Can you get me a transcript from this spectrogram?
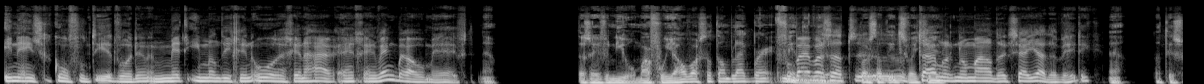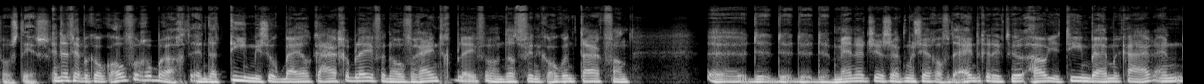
ineens geconfronteerd worden met iemand die geen oren, geen haar en geen wenkbrauwen meer heeft. Ja. Dat is even nieuw. Maar voor jou was dat dan blijkbaar. Voor mij was dat, was dat iets eh, wat tamelijk je. normaal dat ik zei, ja, dat weet ik. Ja, dat is zoals het is. En dat heb ik ook overgebracht. En dat team is ook bij elkaar gebleven en overeind gebleven. Want dat vind ik ook een taak van eh, de, de, de, de manager, zou ik maar zeggen, of de eindredacteur. Hou je team bij elkaar en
